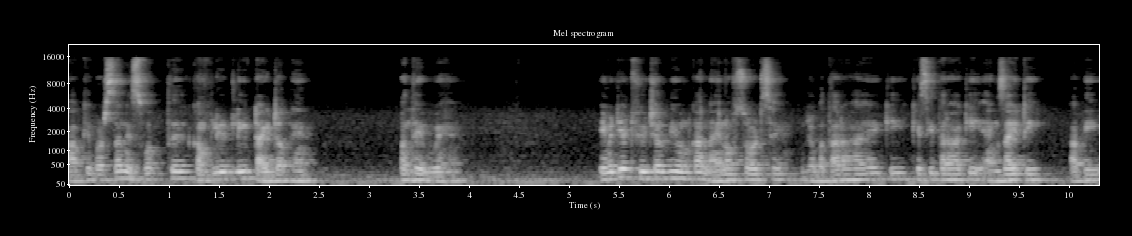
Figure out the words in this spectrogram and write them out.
आपके पर्सन इस वक्त कंप्लीटली टाइट अप हैं, बंधे हुए हैं। इमीडिएट फ्यूचर भी उनका नाइन ऑफ़ सॉर्ट्स है, जो बता रहा है कि किसी तरह की एंजाइटी अभी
